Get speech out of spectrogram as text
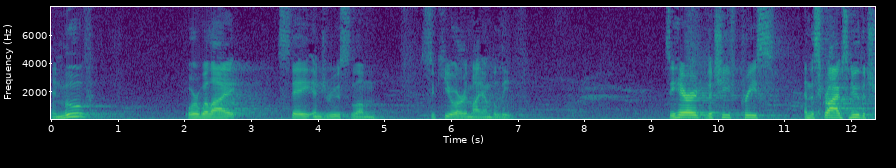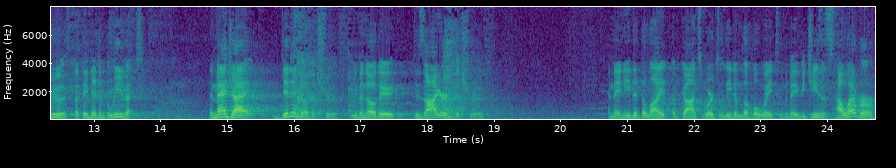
and move, or will I stay in Jerusalem secure in my unbelief? See, Herod, the chief priests, and the scribes knew the truth, but they didn't believe it. The Magi didn't know the truth, even though they desired the truth. And they needed the light of God's word to lead them the whole way to the baby Jesus. However,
